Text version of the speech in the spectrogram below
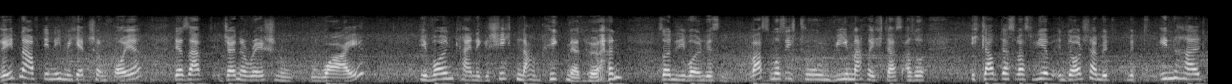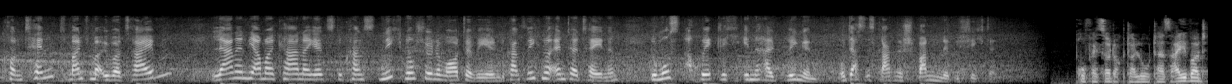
Redner, auf den ich mich jetzt schon freue, der sagt Generation Y. Die wollen keine Geschichten nach dem Krieg mehr hören, sondern die wollen wissen, was muss ich tun, wie mache ich das. Also ich glaube, das, was wir in Deutschland mit, mit Inhalt, Content manchmal übertreiben, lernen die Amerikaner jetzt, du kannst nicht nur schöne Worte wählen, du kannst nicht nur entertainen, du musst auch wirklich Inhalt bringen. Und das ist gerade eine spannende Geschichte. Professor Dr. Lothar Seiwert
